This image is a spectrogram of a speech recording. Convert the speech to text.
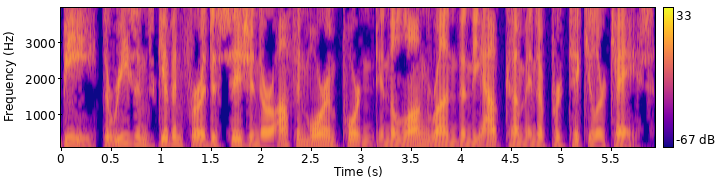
b the reasons given for a decision are often more important in the long run than the outcome in a particular case.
